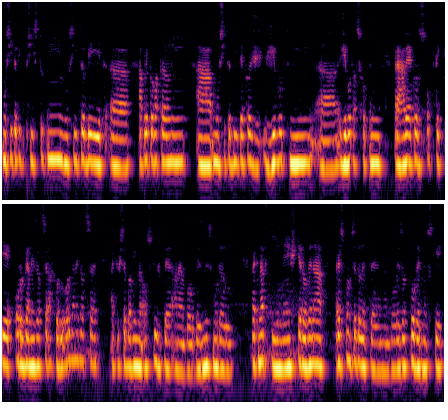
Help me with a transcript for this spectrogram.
musí to být přístupný, musí to být uh, aplikovatelný a musí to být jako životní, uh, životaschopný právě jako z optiky organizace a chodu organizace, ať už se bavíme o službě anebo business modelu, tak nad tím je ještě rovina responsibility nebo zodpovědnosti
